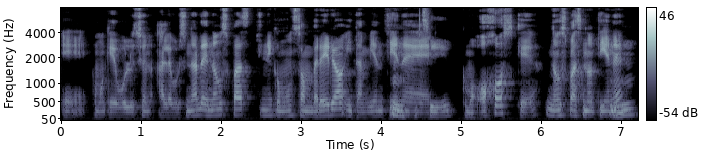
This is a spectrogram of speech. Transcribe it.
eh, como que evolucion, al evolucionar de Nosepass tiene como un sombrero y también mm, tiene como ojos que Nosepass no tiene.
